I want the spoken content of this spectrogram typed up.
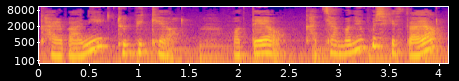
갈바닉 두피 케어. 어때요? 같이 한번 해보시겠어요?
